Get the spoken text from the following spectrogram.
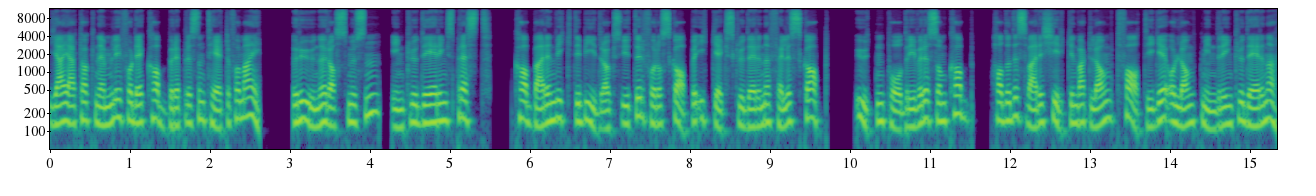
Jeg er takknemlig for det KAB representerte for meg. Rune Rasmussen, inkluderingsprest. KAB er en viktig bidragsyter for å skape ikke-ekskluderende fellesskap. Uten pådrivere som KAB, hadde dessverre kirken vært langt fatige og langt mindre inkluderende.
